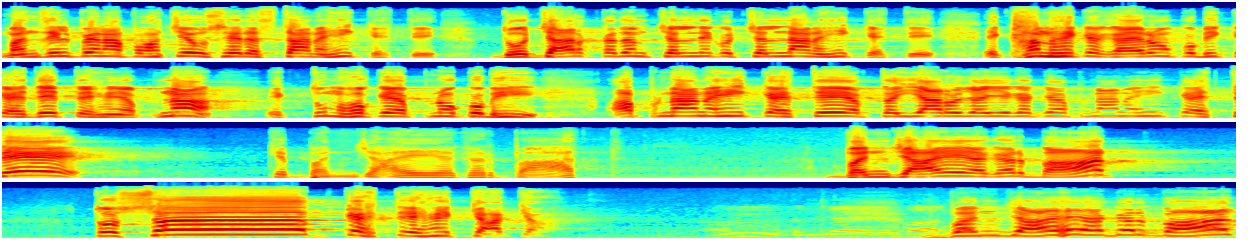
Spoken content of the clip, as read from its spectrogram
मंजिल पे ना पहुँचे, उसे रास्ता नहीं कहते। दो चार कदम चलने को चलना नहीं कहते। एक हम है कि गैरों को भी कह देते हैं अपना, एक तुम हो के अपनों को भी। अपना नहीं कहते, अब तैयार हो जाइएगा कि अपना नहीं कहते। कि बन जाए अगर बात, बन जाए अगर बात तो सब कहते हैं क्या क्या बन जाए अगर बात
